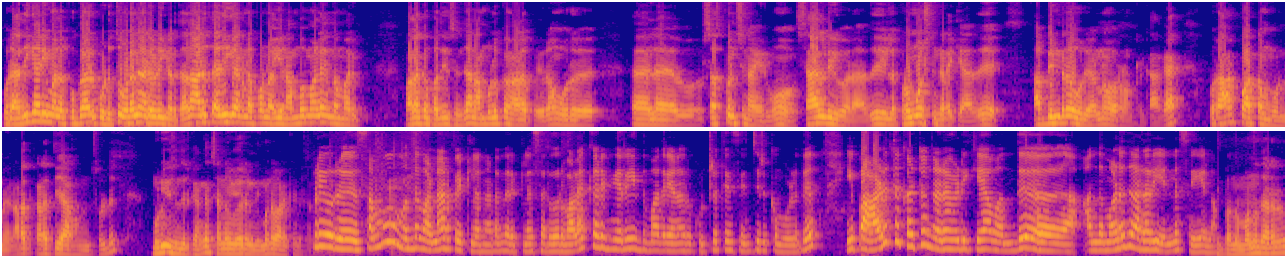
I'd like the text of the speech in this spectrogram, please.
ஒரு அதிகாரி மேலே புகார் கொடுத்து உடனே நடவடிக்கை எடுத்தால் அடுத்த அதிகாரி என்ன பண்ணுவோம் ஐயோ நம்ம மேலே இந்த மாதிரி வழக்கை பதிவு செஞ்சால் நம்மளுக்கும் வேலை போயிடும் ஒரு இல்லை சஸ்பென்ஷன் ஆயிடுவோம் சேலரி வராது இல்லை ப்ரொமோஷன் கிடைக்காது அப்படின்ற ஒரு எண்ணம் வரணுன்றக்காக ஒரு ஆர்ப்பாட்டம் ஒன்று நட நடத்தி ஆகணும்னு சொல்லிட்டு முடிவு செஞ்சிருக்காங்க. சென்னை உயர்நீதிமன்ற வழக்கறிஞர் இப்படி ஒரு சம்பவம் வந்து வண்ணார்பேட்டில் நடந்திருக்குல்ல சார்? ஒரு வழக்கறிஞரே இந்த மாதிரியான ஒரு குற்றத்தை செஞ்சிருக்கும் பொழுது இப்ப அடுத்த கட்ட நடவடிக்கையா வந்து அந்த மனுதாரர் என்ன செய்யலாம்? இப்போ அந்த மனுதாரர்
